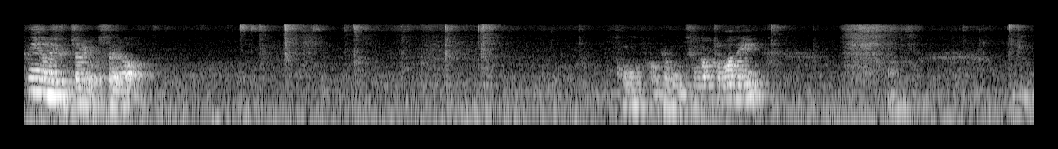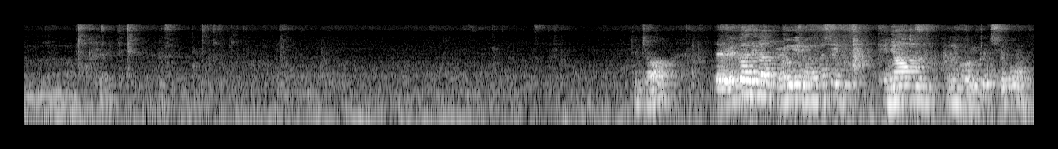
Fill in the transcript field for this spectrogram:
평행하면 교점이 없어요 공 적용 생각 좀 하네 음. 됐죠? 네, 여기까지가 도형이동 사실 개념은 거의 끝이고.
